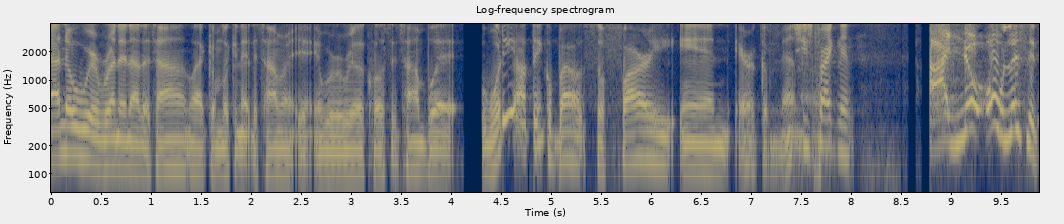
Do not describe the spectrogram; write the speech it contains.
I know we're running out of time. Like I'm looking at the timer, and we're real close to time. But what do y'all think about Safaree and Erica Mena? She's pregnant. I know. Oh, listen,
